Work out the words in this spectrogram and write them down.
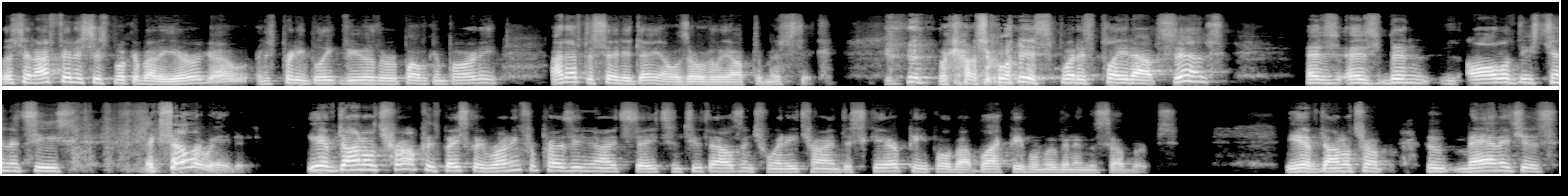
Listen, I finished this book about a year ago, and it's pretty bleak view of the Republican Party. I'd have to say today I was overly optimistic because what is what has played out since has has been all of these tendencies accelerated. You have Donald Trump who's basically running for president of the United States in 2020, trying to scare people about black people moving in the suburbs. You have Donald Trump who manages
